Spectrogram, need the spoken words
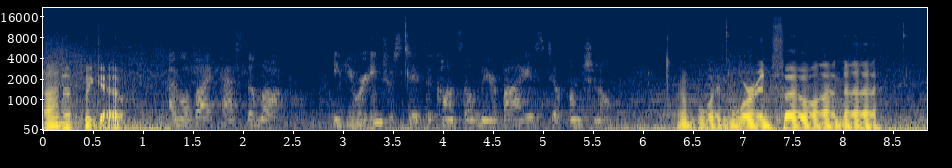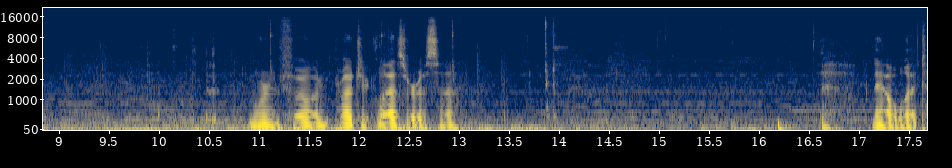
On up we go. I will bypass the lock. If you are interested, the console nearby is still functional. Oh boy, more info on, uh... More info on Project Lazarus, huh? Now what?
